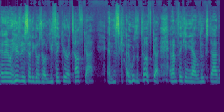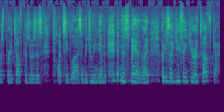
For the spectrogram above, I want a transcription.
And then here's what he said. He goes, Oh, you think you're a tough guy? And this guy was a tough guy. And I'm thinking, yeah, Luke's dad was pretty tough because there was this plexiglass in between him and this man, right? But he's like, You think you're a tough guy?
